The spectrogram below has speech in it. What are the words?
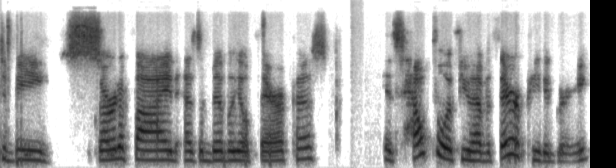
to be certified as a bibliotherapist it's helpful if you have a therapy degree,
